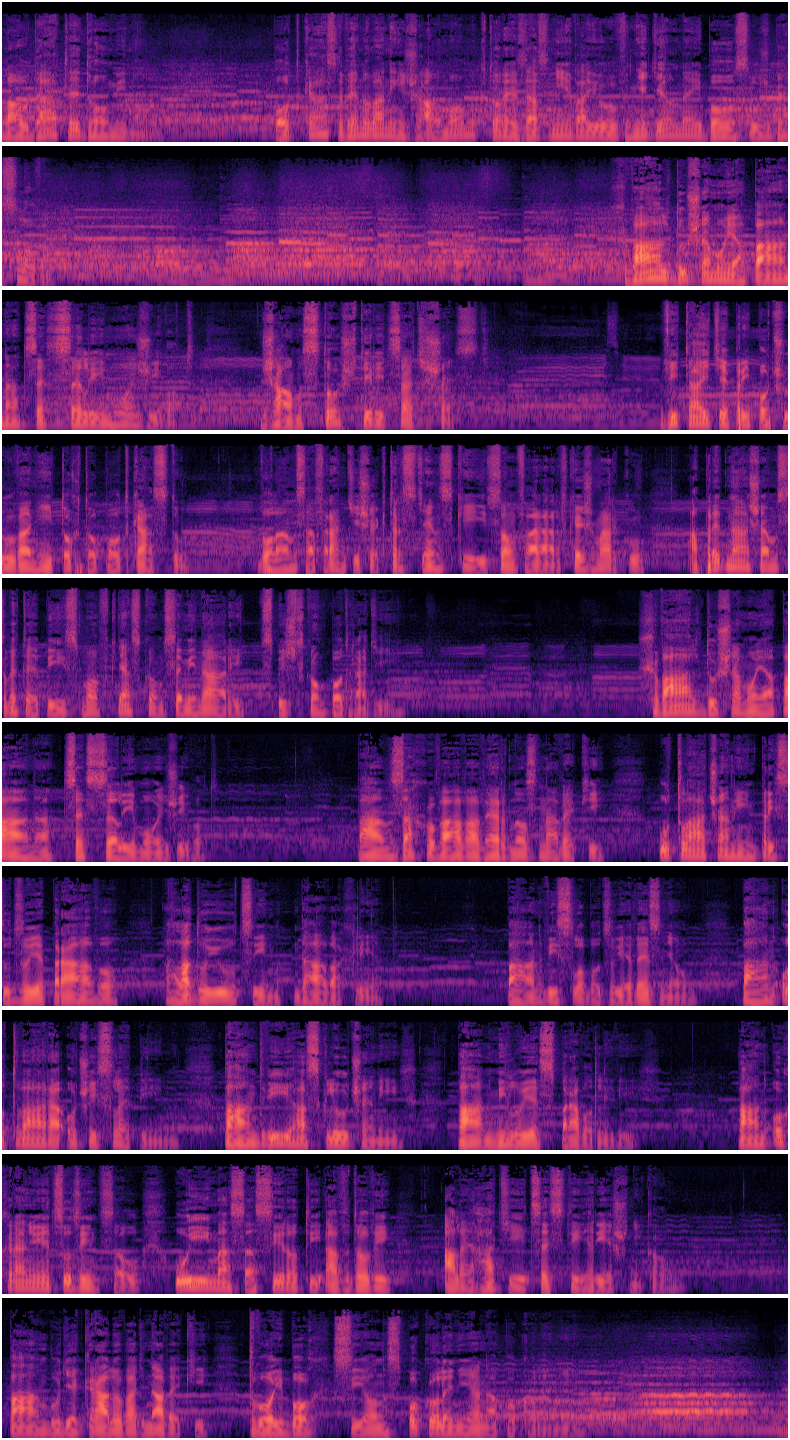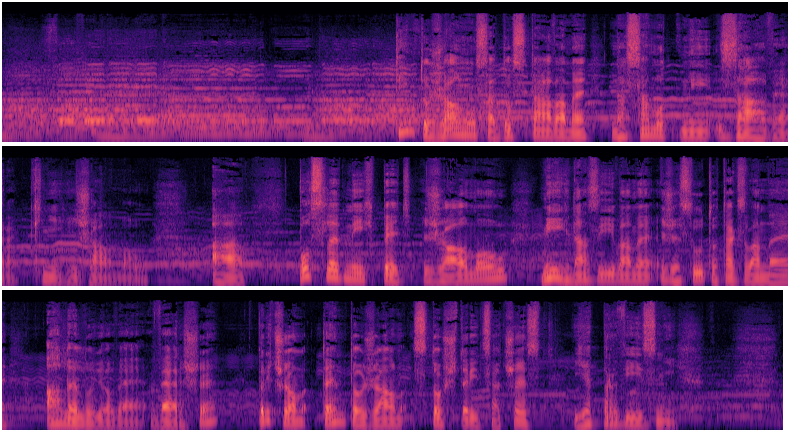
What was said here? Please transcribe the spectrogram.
Laudate Domino Podcast venovaný žalmom, ktoré zaznievajú v nedelnej bohoslužbe slova. Chvál duša moja pána cez celý môj život. Žalm 146 Vitajte pri počúvaní tohto podcastu. Volám sa František Trstenský, som farár v Kežmarku a prednášam sveté písmo v kňazskom seminári v Spišskom podhradí. Chvál duša moja pána cez celý môj život. Pán zachováva vernosť na veky, utláčaným prisudzuje právo, hľadujúcim dáva chlieb. Pán vyslobodzuje väzňov, Pán otvára oči slepým, pán dvíha skľúčených, pán miluje spravodlivých. Pán ochraňuje cudzincov, ujíma sa siroty a vdovy, ale hatí cesty hriešnikov. Pán bude kráľovať na veky, tvoj Boh Sion z pokolenia na pokolenie. Týmto žalmom sa dostávame na samotný záver knihy žalmov. A posledných 5 žalmov my ich nazývame, že sú to tzv. alelujové verše, pričom tento žalm 146 je prvý z nich.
